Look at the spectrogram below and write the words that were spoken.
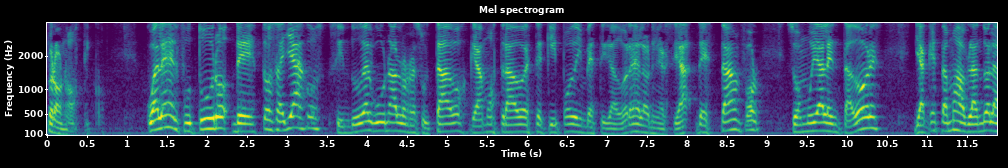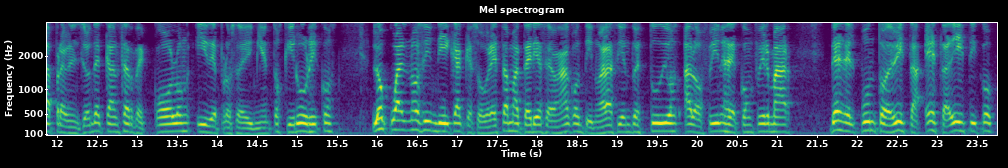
pronóstico. ¿Cuál es el futuro de estos hallazgos? Sin duda alguna, los resultados que ha mostrado este equipo de investigadores de la Universidad de Stanford son muy alentadores, ya que estamos hablando de la prevención de cáncer de colon y de procedimientos quirúrgicos, lo cual nos indica que sobre esta materia se van a continuar haciendo estudios a los fines de confirmar desde el punto de vista estadístico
